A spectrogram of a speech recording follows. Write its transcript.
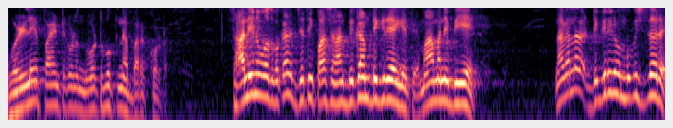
ಒಳ್ಳೆ ಪಾಯಿಂಟ್ಗಳು ನೋಟ್ಬುಕ್ನ ಬರ್ಕೊಡ್ರಿ. ಸಾಲಿನೂ ಓದ್ಬೇಕಾದ್ರೆ ಜೊತೆಗೆ ಪಾಸ್ ನಾನು ಬಿಕಾಮ್ ಡಿಗ್ರಿ ಆಗೈತೆ, ಮಾಮನೆ ಬಿ ಎ ನಾವೆಲ್ಲ ಡಿಗ್ರಿಗಳು ಮುಗಿಸಿದವ್ರೆ.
